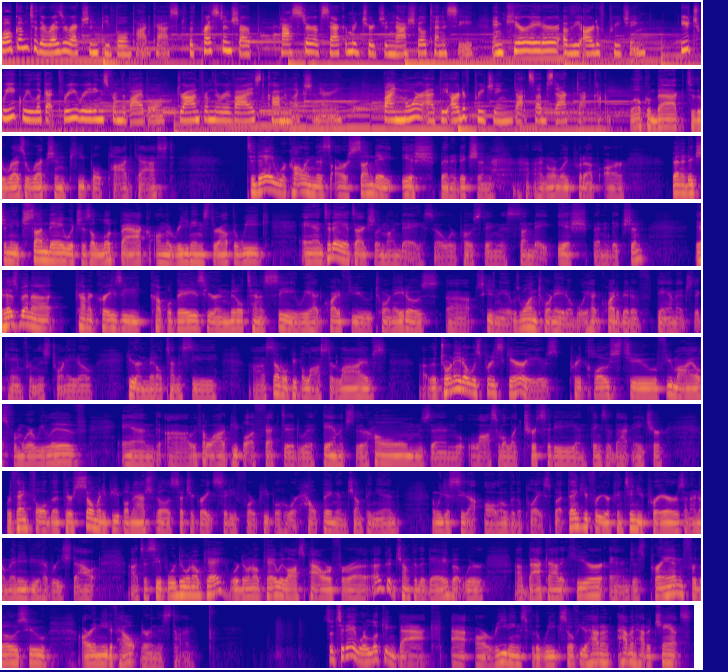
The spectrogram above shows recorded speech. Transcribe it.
Welcome to the Resurrection People podcast with Preston Sharp, pastor of Sacrament Church in Nashville, Tennessee, and curator of the Art of Preaching. Each week, we look at three readings from the Bible, drawn from the Revised Common Lectionary. Find more at theartofpreaching.substack.com. Welcome back to the Resurrection People podcast. Today, we're calling this our Sunday ish benediction. I normally put up our benediction each Sunday, which is a look back on the readings throughout the week. And today it's actually Monday, so we're posting this Sunday ish benediction. It has been a kind of crazy couple days here in Middle Tennessee. We had quite a few tornadoes. Uh, excuse me, it was one tornado, but we had quite a bit of damage that came from this tornado here in Middle Tennessee. Uh, several people lost their lives. Uh, the tornado was pretty scary. It was pretty close to a few miles from where we live and uh, we've had a lot of people affected with damage to their homes and loss of electricity and things of that nature. We're thankful that there's so many people. Nashville is such a great city for people who are helping and jumping in, and we just see that all over the place. But thank you for your continued prayers, and I know many of you have reached out uh, to see if we're doing okay. We're doing okay. We lost power for a, a good chunk of the day, but we're uh, back at it here and just praying for those who are in need of help during this time. So today we're looking back at our readings for the week. So if you hadn't haven't had a chance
